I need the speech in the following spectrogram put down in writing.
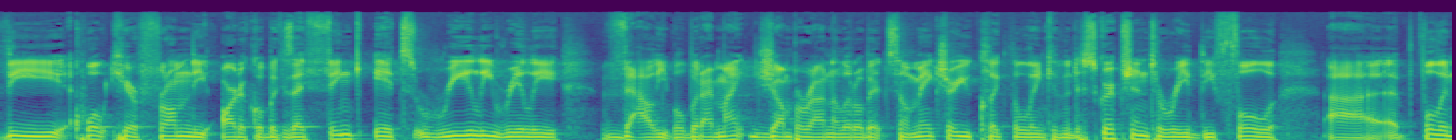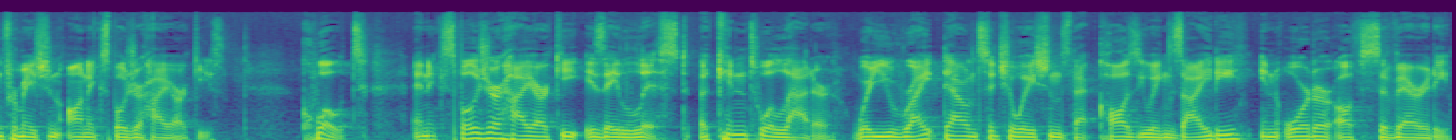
the quote here from the article because I think it's really, really valuable, but I might jump around a little bit. So make sure you click the link in the description to read the full, uh, full information on exposure hierarchies. Quote, an exposure hierarchy is a list akin to a ladder where you write down situations that cause you anxiety in order of severity.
